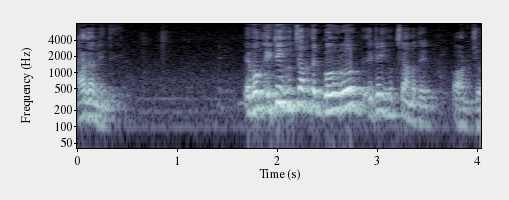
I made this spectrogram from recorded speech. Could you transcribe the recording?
আগামীতে। এবং এটাই হচ্ছে আমাদের গৌরব, এটাই হচ্ছে আমাদের অর্জন।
